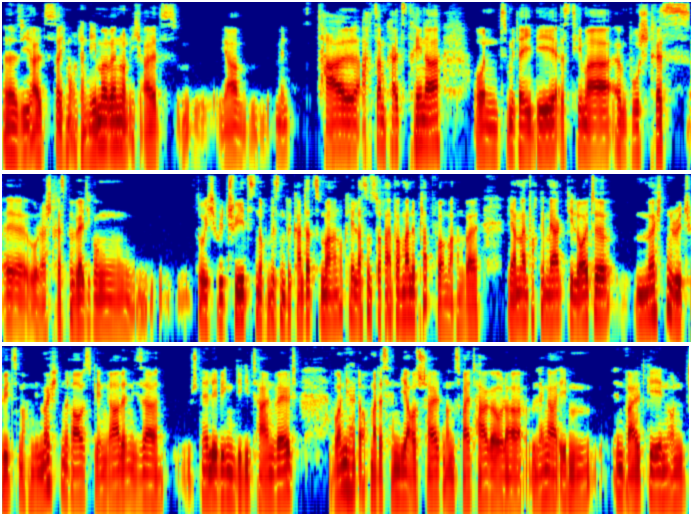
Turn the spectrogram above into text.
Äh, sie als, sag ich mal, Unternehmerin und ich als ja mental Achtsamkeitstrainer und mit der Idee, das Thema irgendwo Stress äh, oder Stressbewältigung durch Retreats noch ein bisschen bekannter zu machen, okay, lass uns doch einfach mal eine Plattform machen, weil wir haben einfach gemerkt, die Leute möchten Retreats machen, die möchten rausgehen, gerade in dieser schnelllebigen digitalen Welt, wollen die halt auch mal das Handy ausschalten und zwei Tage oder länger eben in den Wald gehen und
